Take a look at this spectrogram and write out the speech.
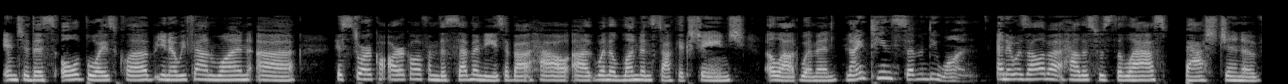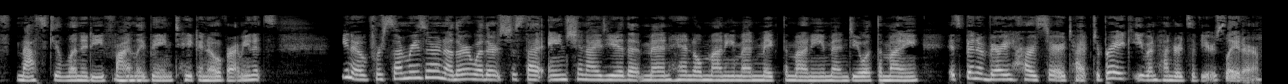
into this old boys club. You know, we found one, uh, historical article from the 70s about how, uh, when the London Stock Exchange allowed women 1971. and it was all about how this was the last bastion of masculinity finally being taken over. I mean, it's, you know, for some reason or another, whether it's just that ancient idea that men handle money, men make the money, men deal with the money, it's been a very hard stereotype to break even hundreds of years later.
